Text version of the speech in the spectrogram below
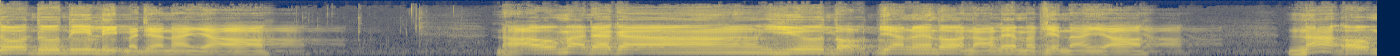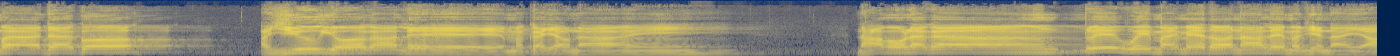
သောသူသည်လိမကြံနိုင်ရာနာဥမတကံယူသောပြန်လွင်သောအနာလည်းမဖြစ်နိုင်ရာနာဥမတကောအယူယောကလည်းမကရောက်နိုင်နာမောလကံတွေးဝေးမိုင်မဲ့သောနာလည်းမဖြစ်နိုင်ရာ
